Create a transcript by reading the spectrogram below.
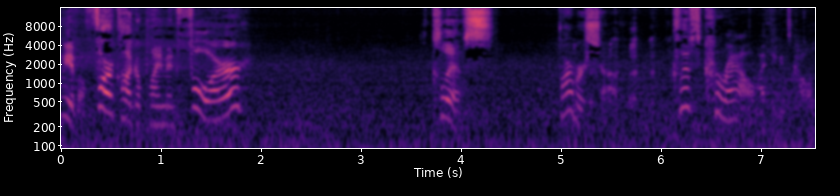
we have a four o'clock appointment for Cliff's Barbershop. Cliff's Corral, I think it's called.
